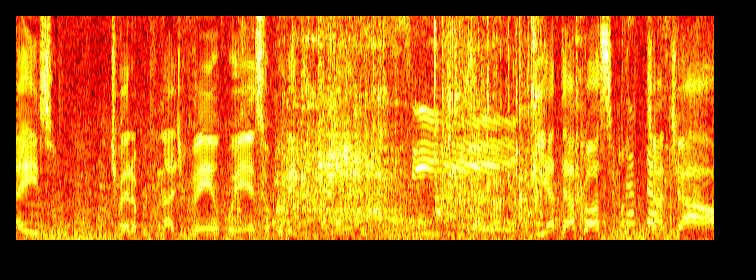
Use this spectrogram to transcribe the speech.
é isso. Se tiverem a oportunidade, venham, conheçam, aproveitem muito. Sim. E até a próxima. Até a próxima. Tchau, tchau.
